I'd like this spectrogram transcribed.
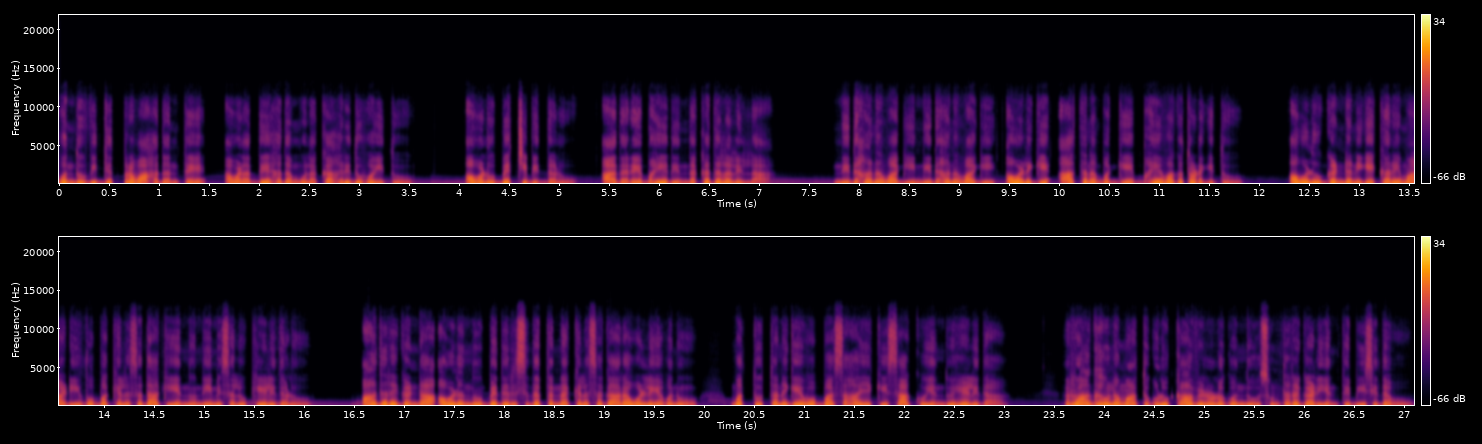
ಒಂದು ವಿದ್ಯುತ್ ಪ್ರವಾಹದಂತೆ ಅವಳ ದೇಹದ ಮೂಲಕ ಹರಿದುಹೋಯಿತು. ಅವಳು ಬೆಚ್ಚಿಬಿದ್ದಳು, ಆದರೆ ಭಯದಿಂದ ಕದಲಲಿಲ್ಲ. ನಿಧಾನವಾಗಿ ನಿಧಾನವಾಗಿ ಅವಳಿಗೆ ಆತನ ಬಗ್ಗೆ ಭಯವಾಗತೊಡಗಿತು. ಅವಳು ಗಂಡನಿಗೆ ಕರೆ ಮಾಡಿ ಒಬ್ಬ ಕೆಲಸದಾಕೆಯನ್ನು ನೇಮಿಸಲು ಕೇಳಿದಳು. ಆದರೆ ಗಂಡ ಅವಳನ್ನು ಬೆದರಿಸಿದ ತನ್ನ ಕೆಲಸಗಾರ ಒಳ್ಳೆಯವನು ಮತ್ತು ತನಗೆ ಒಬ್ಬ ಸಹಾಯಕಿ ಸಾಕು ಎಂದು ಹೇಳಿದ. ರಾಘವನ ಮಾತುಗಳು ಕಾವ್ಯಳೊಳಗೊಂದು ಸುಂಟರಗಾಳಿಯಂತೆ ಬೀಸಿದವು.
